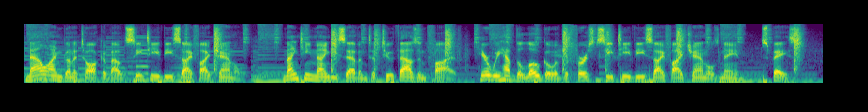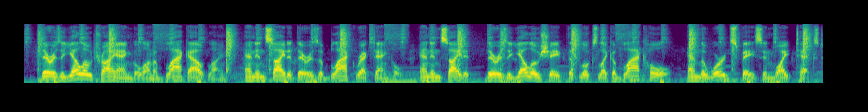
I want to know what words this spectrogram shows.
now I'm gonna talk about CTV Sci-Fi Channel. 1997 to 2005, here we have the logo of the first CTV Sci-Fi Channel's name, Space. There is a yellow triangle on a black outline, and inside it there is a black rectangle, and inside it, there is a yellow shape that looks like a black hole, and the word space in white text.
